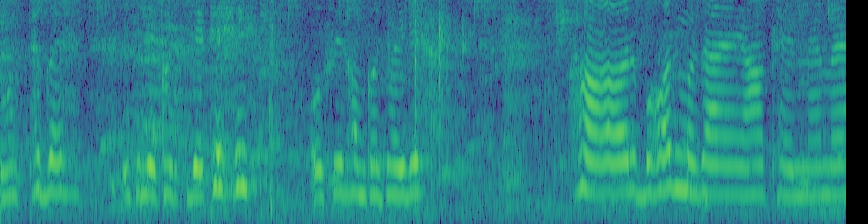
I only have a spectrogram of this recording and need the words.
बहुत थक गए हैं इसलिए घर बैठे हैं और फिर हम घर जाएंगे हाँ और बहुत मज़ा आया यहाँ खेलने में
